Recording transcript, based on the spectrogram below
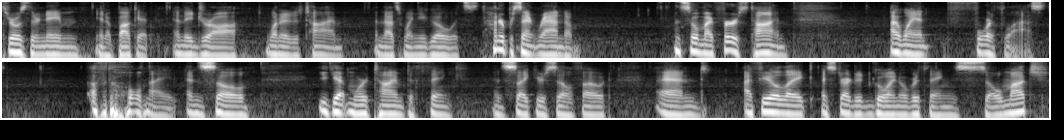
throws their name in a bucket and they draw one at a time. And that's when you go. It's 100% random. And so my first time, I went fourth last of the whole night. And so you get more time to think and psych yourself out. And I feel like I started going over things so much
